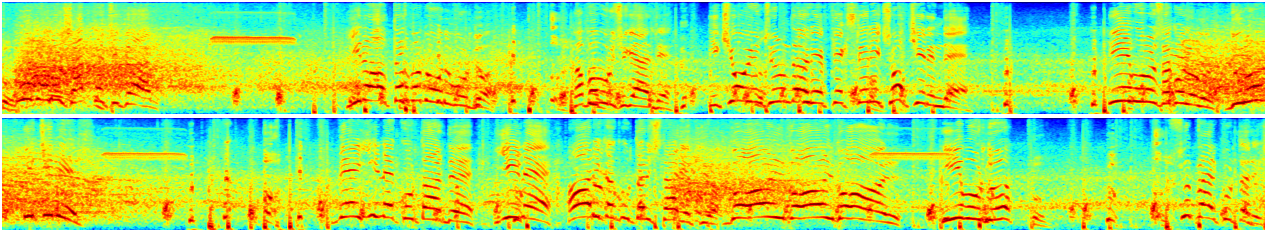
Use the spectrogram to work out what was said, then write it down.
Bu golü şapka çıkar. Yine alt tarafa doğru vurdu. Kafa vuruşu geldi. İki oyuncunun da refleksleri çok yerinde. İyi vurursa gol olur. Durum 2-1. Ve yine kurtardı. Yine harika kurtarışlar yapıyor. Gol, gol, gol. İyi vurdu. Süper kurtarış.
